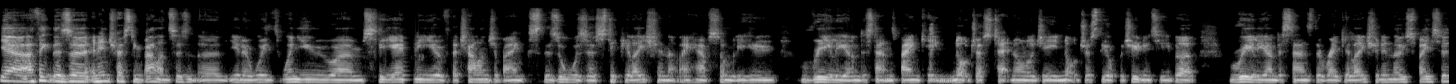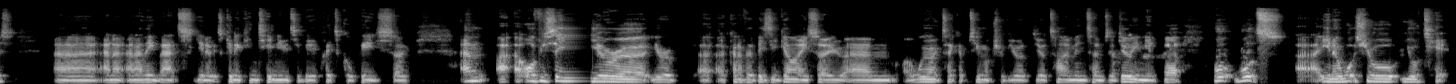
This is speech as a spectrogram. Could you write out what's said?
Yeah, I think there's a, an interesting balance, isn't there? You know, with when you um, see any of the challenger banks, there's always a stipulation that they have somebody who really understands banking, not just technology, not just the opportunity, but really understands the regulation in those spaces. Uh, and, and I think that's you know it's going to continue to be a critical piece. So, um, obviously you're a you're a, a, kind of a busy guy, so um, we won't take up too much of your, your time in terms of doing it. But what, what's uh, you know what's your your tip?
